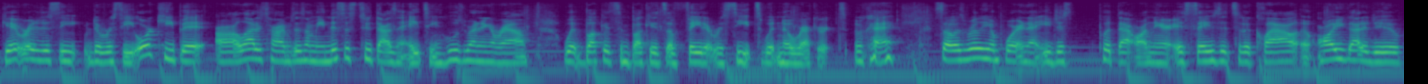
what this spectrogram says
get rid of the receipt, the receipt or keep it. Uh, a lot of times, this, I mean, this is 2018. Who's running around with buckets and buckets of faded receipts with no records? Okay. So it's really important that you just put that on there. It saves it to the cloud, and all you got to do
